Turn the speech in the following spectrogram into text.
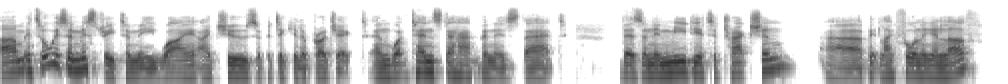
Um, it's always a mystery to me why I choose a particular project. And what tends to happen is that there's an immediate attraction, uh, a bit like falling in love.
